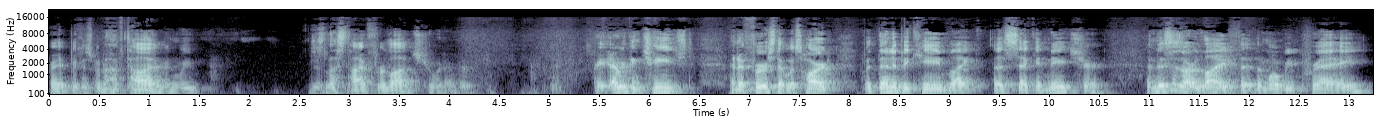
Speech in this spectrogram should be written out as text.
right? Because we don't have time and we there's less time for lunch or whatever. Right? Everything changed. And at first that was hard, but then it became like a second nature. And this is our life that the more we pray,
